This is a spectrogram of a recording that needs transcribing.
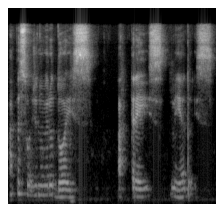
A pessoa de número 2, a 362.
